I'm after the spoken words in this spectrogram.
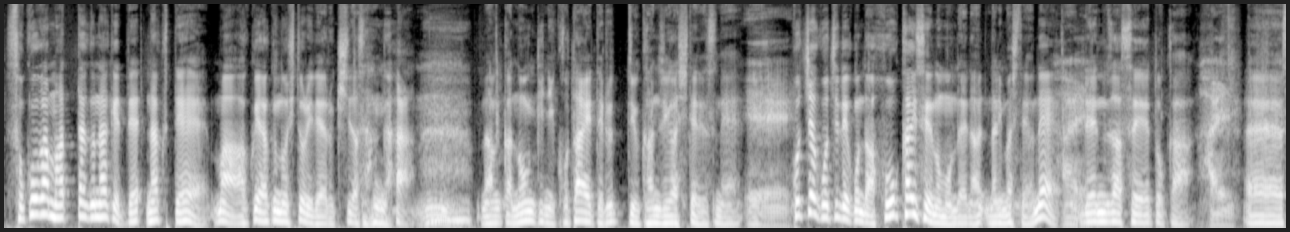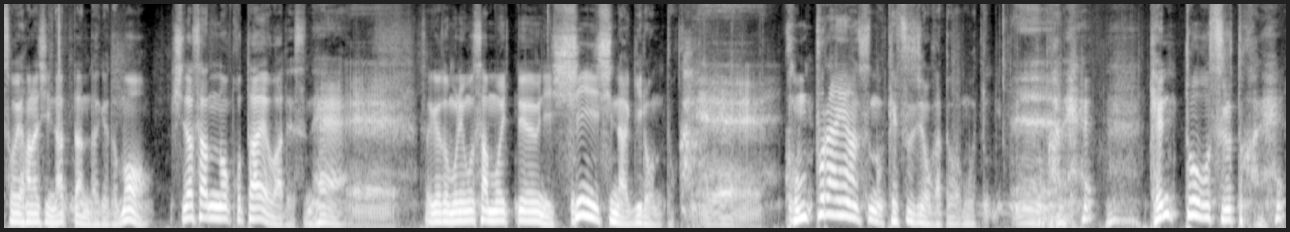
そこが全くなけてなくて、まあ、悪役の一人である岸田さんが、うん、なんかのんきに答えてるっていう感じがしてですね、えー、こっちはこっちで今度は法改正の問題になりましたよね、はい、連座制とか、はい、えー、そういう話になったんだけども、岸田さんの答えはですね、えー、先ほど森本さんも言ったように、真摯な議論とか、えー、コンプライアンスの欠如がとか,、えー、とかね、検討をするとかね。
